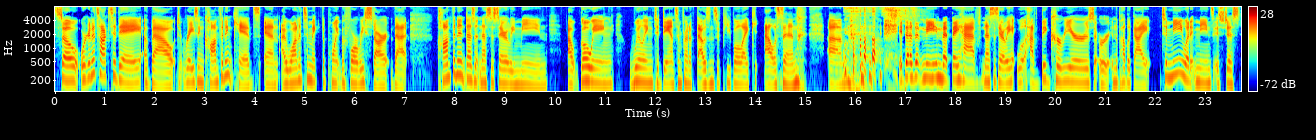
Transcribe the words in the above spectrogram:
So, we're going to talk today about raising confident kids. And I wanted to make the point before we start that confident doesn't necessarily mean outgoing, willing to dance in front of thousands of people like Allison. Um, it doesn't mean that they have necessarily will have big careers or in the public eye. To me, what it means is just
